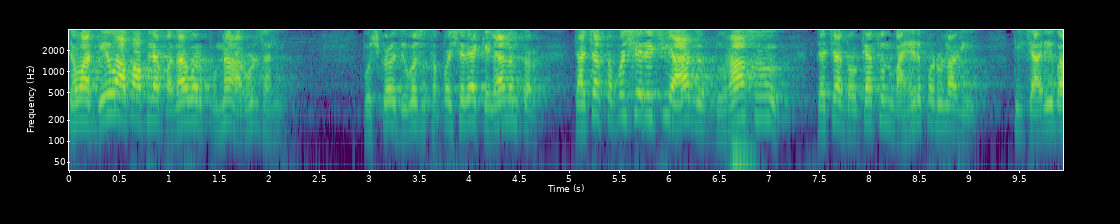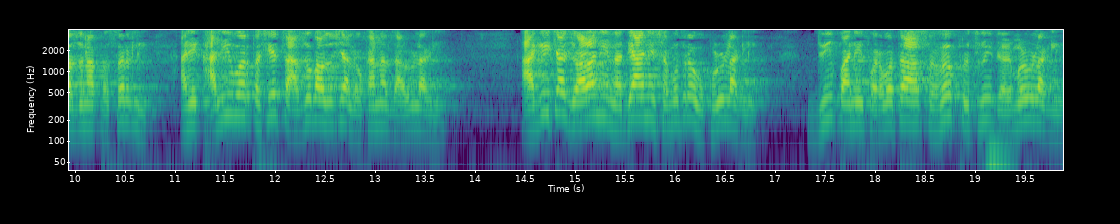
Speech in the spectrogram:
तेव्हा देव आपापल्या पदावर पुन्हा आरूढ झाले. पुष्कळ दिवस तपश्चर्या केल्यानंतर त्याच्या तपश्चर्याची आग धुरासह त्याच्या डोक्यातून बाहेर पडू लागली. ती चारी बाजूंना पसरली आणि खालीवर तसेच आजूबाजूच्या लोकांना जाळू लागली. आगीच्या ज्वाळाने नद्या आणि समुद्र उकळू लागले. द्वीप आणि पर्वतासह पृथ्वी डळमळू लागली.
